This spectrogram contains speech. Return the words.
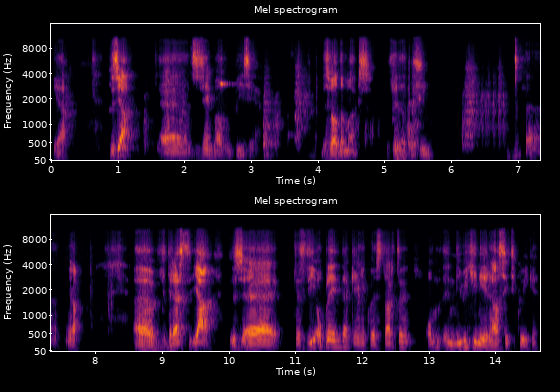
ja. Dus ja, eh, ze zijn wel goed bezig. Is wel de max, voor dat te zien. Eh, ja. Eh, voor de rest, ja, dus eh, het is die opleiding dat ik eigenlijk wil starten om een nieuwe generatie te kweken.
